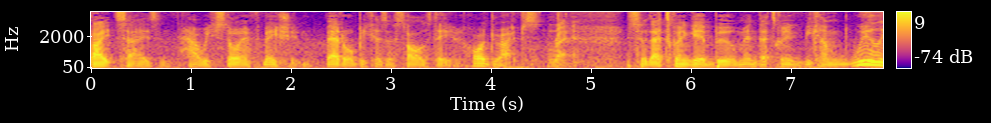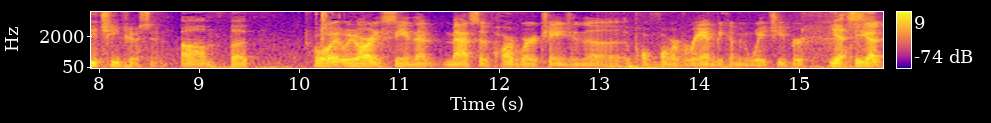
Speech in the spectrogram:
byte size and how we store information better because of solid state hard drives. Right. So that's going to get a boom, and that's going to become really cheap here soon. Um, but Well, we've already seen that massive hardware change in the form of RAM becoming way cheaper. yes, So you got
